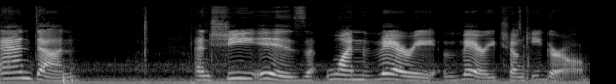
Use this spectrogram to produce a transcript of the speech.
and done. And she is one very, very chunky girl.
